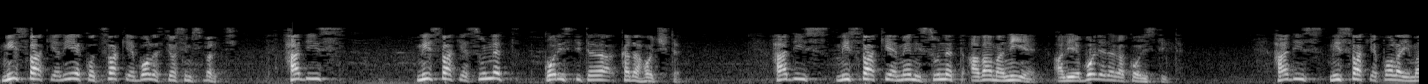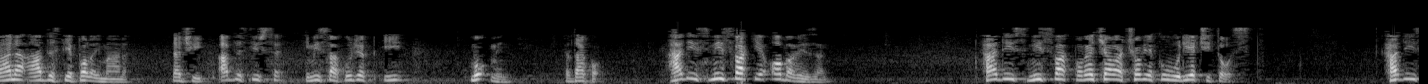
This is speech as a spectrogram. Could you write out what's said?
misvak je lijek od svake bolesti osim smrti. Hadis, misvak je sunnet, koristite ga kada hoćete. Hadis, misvak je meni sunnet, a vama nije, ali je bolje da ga koristite. Hadis, misvak je pola imana, a abdest je pola imana. Znači, abdestiš se i misvak u džep i mu'min. Je tako? Hadis, misvak je obavezan. Hadis, misvak povećava čovjekovu riječitost. Hadis,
